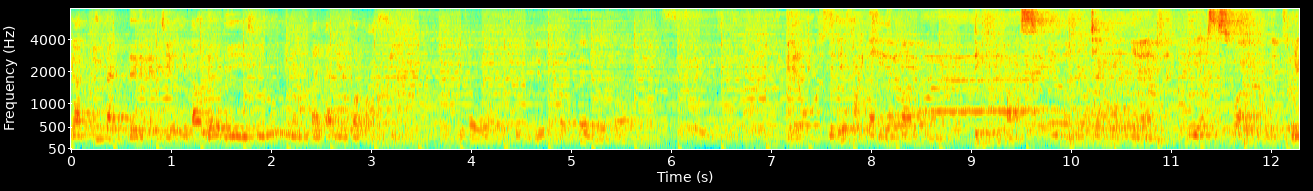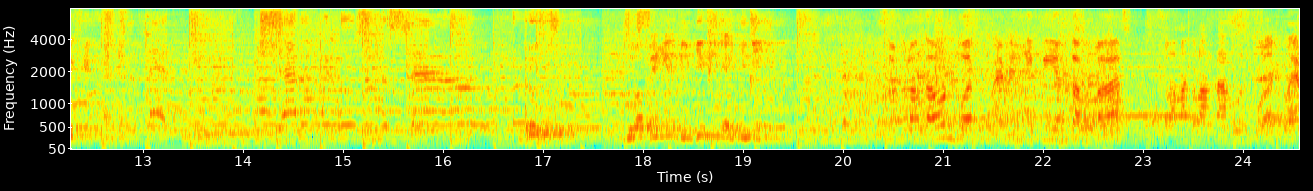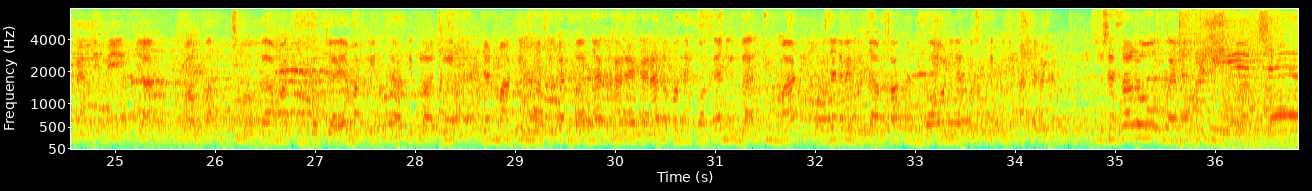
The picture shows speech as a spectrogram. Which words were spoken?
ketika kita dari kecil kita udah disuruh menyampaikan informasi. Kita mau bikin konten tentang ya, jadi fakta di apa dikemas gimana caranya biar sesuai dengan briefing ada bro gua pengen bikin kayak gini. Selamat ulang tahun buat MNTV yang keempat. Selamat ulang tahun buat MNTV yang keempat. Semoga makin berjaya makin kreatif lagi dan makin menghasilkan banyak berdampak dan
